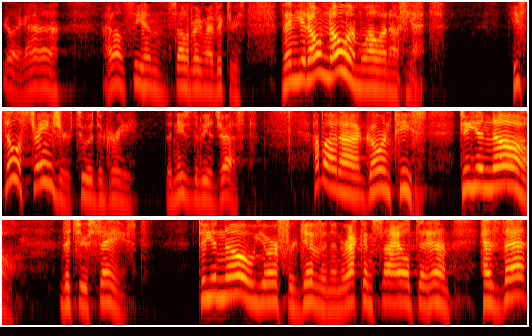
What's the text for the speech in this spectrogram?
You're like, ah, I don't see him celebrating my victories. Then you don't know him well enough yet. He's still a stranger to a degree that needs to be addressed. How about uh, go in peace? Do you know that you're saved? Do you know you're forgiven and reconciled to Him? Has that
